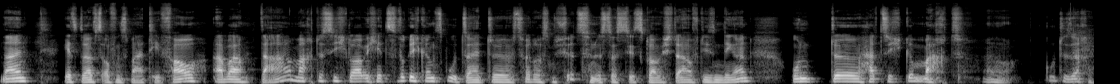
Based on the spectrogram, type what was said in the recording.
Nein, jetzt läuft's auf dem Smart TV, aber da macht es sich, glaube ich, jetzt wirklich ganz gut. Seit äh, 2014 ist das jetzt, glaube ich, da auf diesen Dingern und äh, hat sich gemacht. Also, gute Sache.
